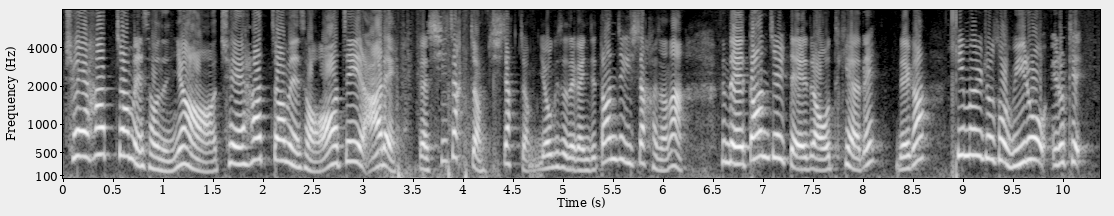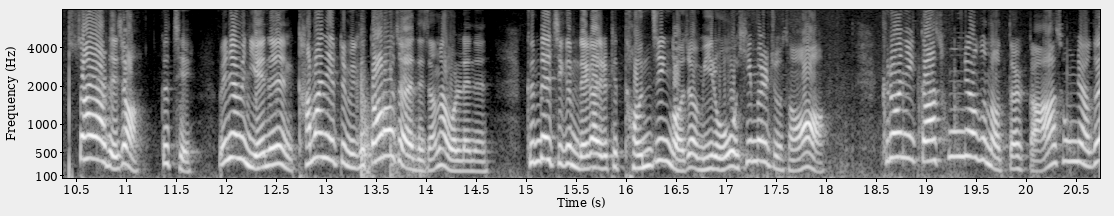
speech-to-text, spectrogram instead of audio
최하점에서는요, 최하점에서 제일 아래, 그러니까 시작점, 시작점. 여기서 내가 이제 던지기 시작하잖아. 근데 던질 때 얘들아 어떻게 해야 돼? 내가 힘을 줘서 위로 이렇게 쏴야 되죠? 그치? 왜냐면 얘는 가만히 냅두면 이렇게 떨어져야 되잖아, 원래는. 근데 지금 내가 이렇게 던진 거죠, 위로 힘을 줘서. 그러니까 속력은 어떨까? 속력은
